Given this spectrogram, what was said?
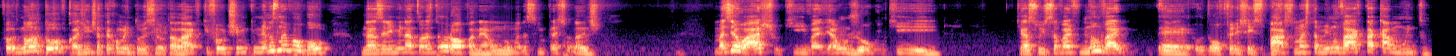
Foi, não à toa, a gente até comentou isso em outra live, que foi o time que menos levou gol nas eliminatórias da Europa, né? Um número assim impressionante. Mas eu acho que vai, é um jogo em que, que a Suíça vai, não vai é, oferecer espaço, mas também não vai atacar muito.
